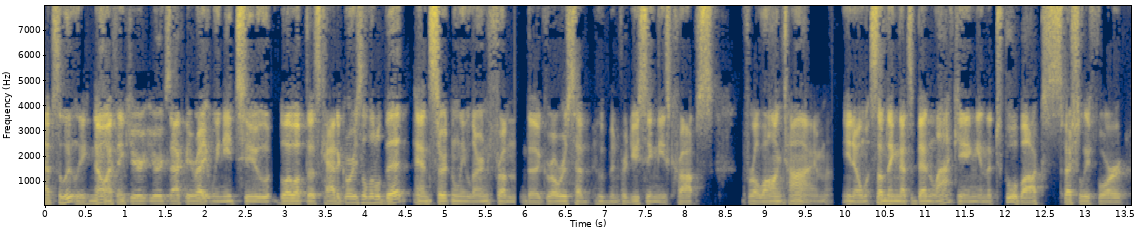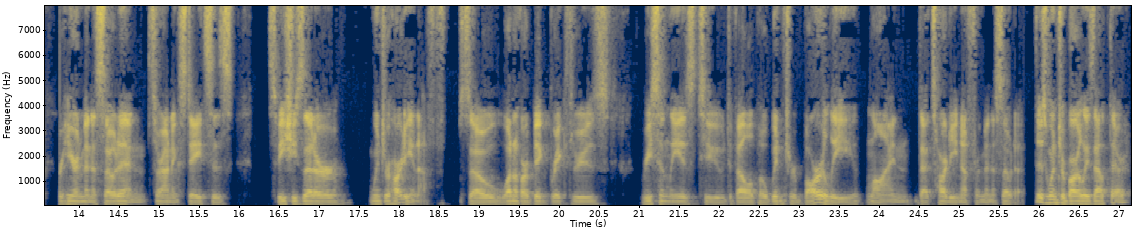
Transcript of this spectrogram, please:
Absolutely. No, I think you're you're exactly right. We need to blow up those categories a little bit and certainly learn from the growers have who've been producing these crops for a long time. You know, something that's been lacking in the toolbox, especially for, for here in Minnesota and surrounding states is species that are winter hardy enough. So one of our big breakthroughs recently is to develop a winter barley line that's hardy enough for Minnesota. There's winter barleys out there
